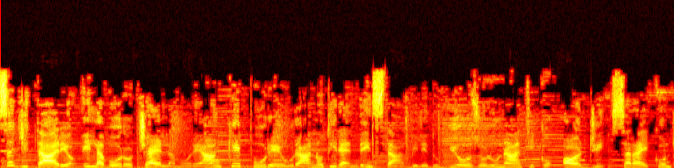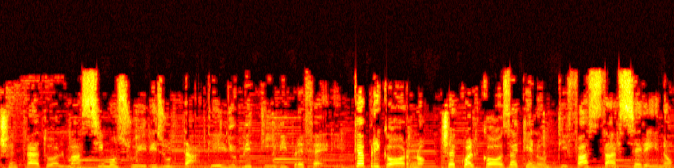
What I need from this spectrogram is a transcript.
Sagittario, il lavoro c'è, l'amore anche, eppure Urano ti rende instabile, dubbioso, lunatico. Oggi sarai concentrato al massimo sui risultati e gli obiettivi preferi. Capricorno, c'è qualcosa che non ti fa star sereno,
